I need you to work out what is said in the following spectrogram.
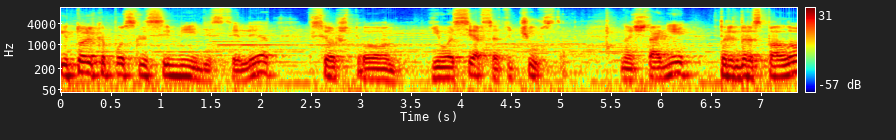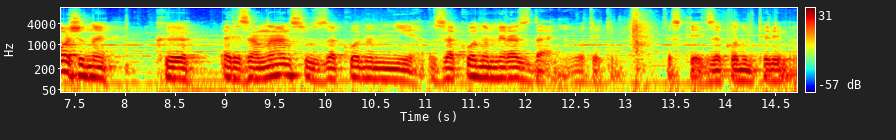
и только после 70 лет все, что он, его сердце, это чувство, значит, они предрасположены к резонансу с законом не, с законом мироздания, вот этим, так сказать, законом перемен.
